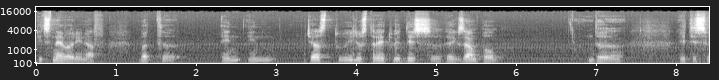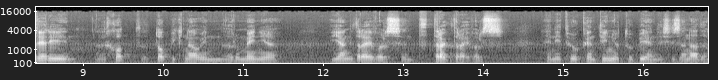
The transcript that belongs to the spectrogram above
it's never enough. But in, in just to illustrate with this example, the it is very hot topic now in Romania, young drivers and truck drivers, and it will continue to be, and this is another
